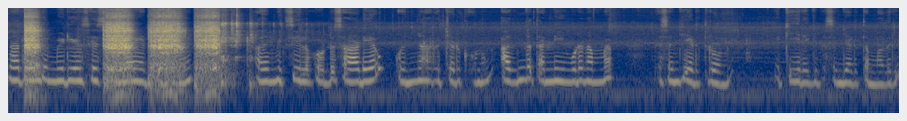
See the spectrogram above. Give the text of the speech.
நான் ரெண்டு மீடியம் சைஸ் வெங்காயம் எடுத்துக்கணும் அதை மிக்சியில் போட்டு சாடையாக கொஞ்சம் அரைச்சி எடுக்கணும். அந்த தண்ணியும் கூட நம்ம பிசைஞ்சு எடுத்துடணும். கீரைக்கு பிசைஞ்சு எடுத்த மாதிரி.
